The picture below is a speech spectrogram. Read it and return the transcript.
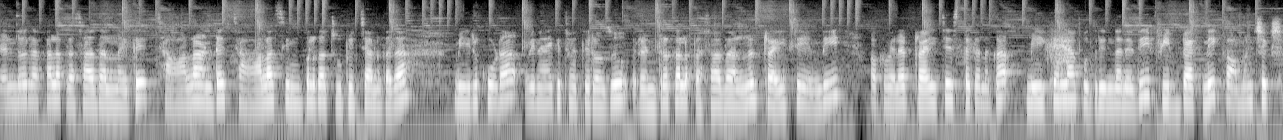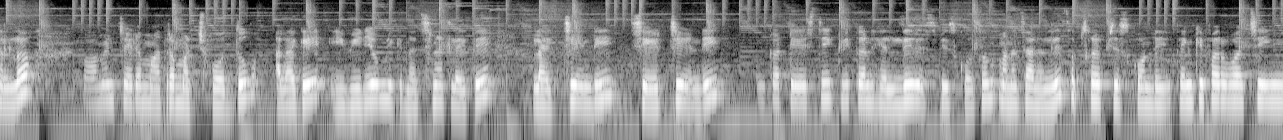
రెండు రకాల ప్రసాదాలను అయితే చాలా అంటే చాలా సింపుల్గా చూపించాను కదా. మీరు కూడా వినాయక చవితి రోజు రెండు రకాల ప్రసాదాలను ట్రై చేయండి. ఒకవేళ ట్రై చేస్తే కనుక మీకెలా కుదిరిందనేది ఫీడ్బ్యాక్ని కామెంట్ సెక్షన్లో కామెంట్ చేయడం మాత్రం మర్చిపోవద్దు. అలాగే ఈ వీడియో మీకు నచ్చినట్లయితే లైక్ చేయండి షేర్ చేయండి. ఇంకా tasty quick and healthy recipes కోసం మన ఛానల్ని సబ్స్క్రైబ్ చేసుకోండి. థ్యాంక్ యూ ఫర్ వాచింగ్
